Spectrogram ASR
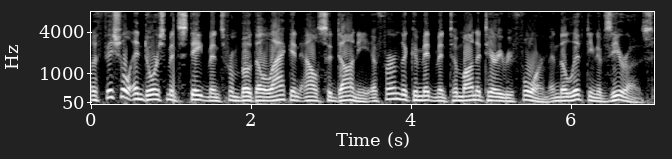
Official endorsement statements from both Alaq and al-Sudani affirm the commitment to monetary reform and the lifting of zeros.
